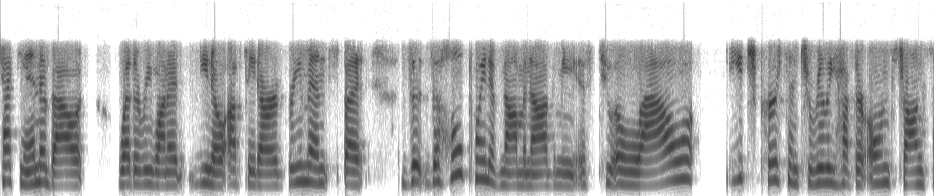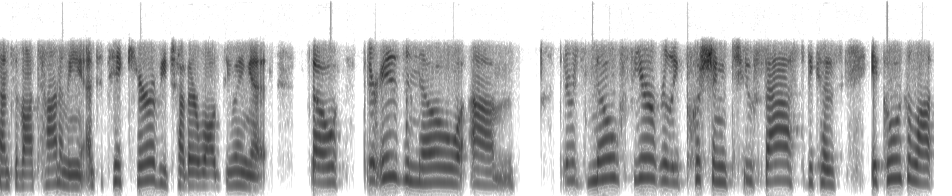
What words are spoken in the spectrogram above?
check in about whether we want to, you know, update our agreements. But the the whole point of non-monogamy is to allow each person to really have their own strong sense of autonomy and to take care of each other while doing it. So there is no um, there's no fear of really pushing too fast because it goes a lot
